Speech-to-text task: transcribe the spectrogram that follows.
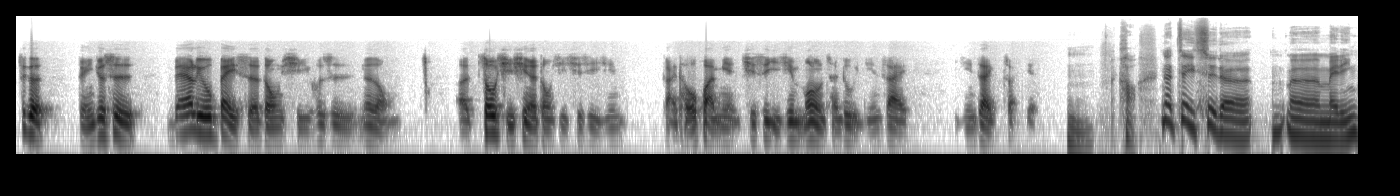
这个等于就是 value base 的东西，或是那种呃周期性的东西，其实已经改头换面，其实已经某种程度已经在已经在转变。嗯，好，那这一次的呃美林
